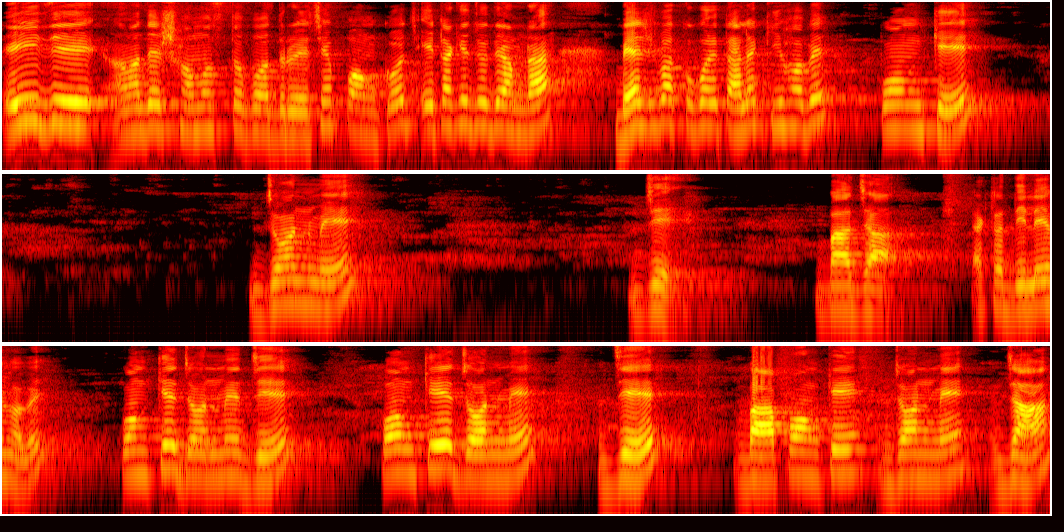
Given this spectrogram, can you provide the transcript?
এই যে আমাদের সমস্ত পদ রয়েছে, পঙ্কজ, এটাকে যদি আমরা ব্যাস বাক্য করি, তাহলে কি হবে? পঙ্কে জন্মে যে বা যা একটা দিলেই হবে। পঙ্কে জন্মে যে, পঙ্কে জন্মে যে বা পঙ্কে জন্মে যা।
